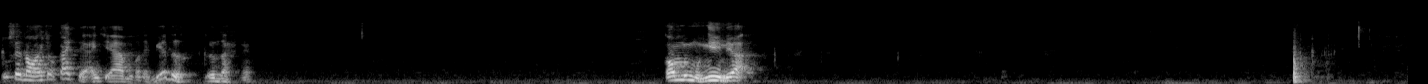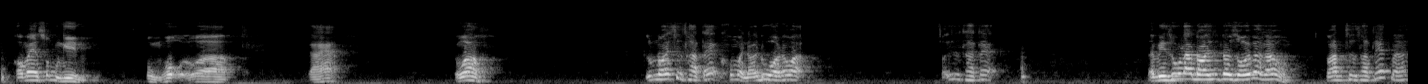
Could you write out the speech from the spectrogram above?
cũng sẽ nói cho cách để anh chị em có thể biết được đơn giản đấy. Comment một nghìn đi ạ. Comment số 1000 ủng hộ ờ, uh, cái đúng không? Lúc nói sự thật đấy không phải nói đùa đâu ạ. Nói sự thật đấy tại vì Dũng đã nói nói dối vào đâu. Toàn sự thật hết mà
